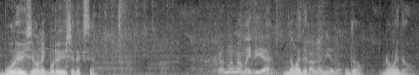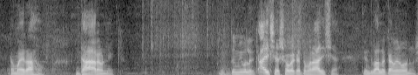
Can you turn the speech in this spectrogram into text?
বুড়ি হয়েছে অনেক বুড়ি হয়েছে দেখছেন? কান্না নামাই দিয়া নামাই দেন কান্না নিয়ে যাও। দাও নামাই দাও নামাই রাখো। ধার অনেক। তুমি বলে আলসা সবাইকে তোমার আলসা। তুমি তো ভালো কামের মানুষ।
